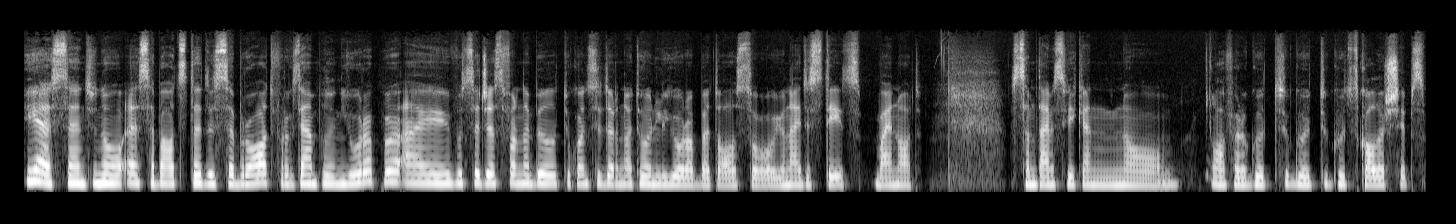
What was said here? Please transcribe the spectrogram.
Yes, and you know, as about studies abroad, for example, in Europe, I would suggest for Nabil to consider not only Europe but also United States. Why not? Sometimes we can, you know, offer good, good, good scholarships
